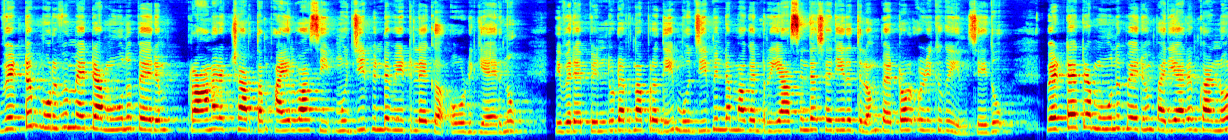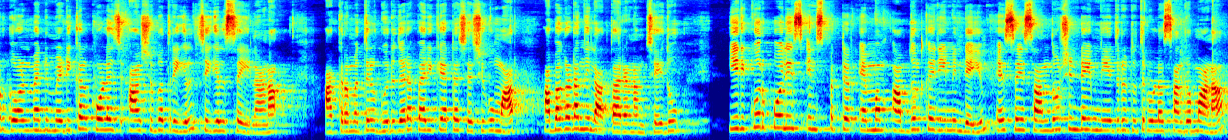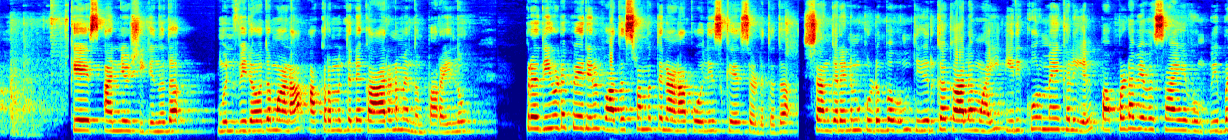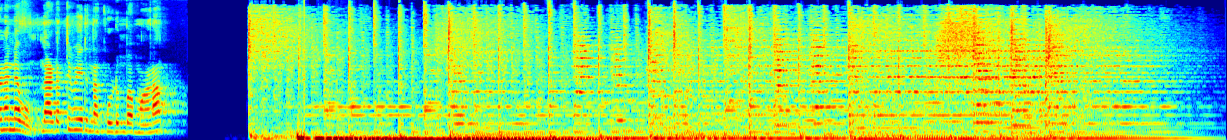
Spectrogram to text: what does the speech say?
വെട്ടും മുറിവുമേറ്റ മൂന്ന് പേരും പ്രാണരക്ഷാർത്ഥം അയൽവാസി മുജീബിന്റെ വീട്ടിലേക്ക് ഓടുകയായിരുന്നു. ഇവരെ പിന്തുടർന്ന പ്രതി മുജീബിന്റെ മകൻ റിയാസിന്റെ ശരീരത്തിലും പെട്രോൾ ഒഴിക്കുകയും ചെയ്തു. വെട്ടേറ്റ മൂന്ന് പേരും Pariyaram Kannur government medical college ആശുപത്രിയിൽ ചികിത്സയിലാണ്. അക്രമത്തിൽ ഗുരുതര പരിക്കേറ്റ ശശികുമാർ അപകടനില തരണം ചെയ്തു. Irikkur police inspector M M Abdul കരീമിന്റെയും S I സന്തോഷിന്റെയും നേതൃത്വത്തിലുള്ള സംഘമാണ് കേസ് അന്വേഷിക്കുന്നത്. മുൻവിരോധമാണ് അക്രമത്തിന്റെ കാരണമെന്നും പറയുന്നു. പ്രതിയുടെ പേരിൽ വധശ്രമത്തിനാണ് പോലീസ് കേസെടുത്തത്. ശങ്കരനും കുടുംബവും ദീർഘകാലമായി ഇരിക്കൂർ മേഖലയിൽ പപ്പട വ്യവസായവും വിപണനവും നടത്തിവരുന്ന കുടുംബമാണ്.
